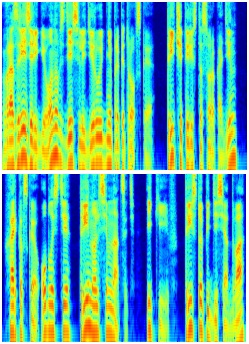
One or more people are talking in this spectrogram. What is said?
В разрезе регионов здесь лидирует Днепропетровская 3,441, Харьковская области 3,017 и Киев 3,152,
